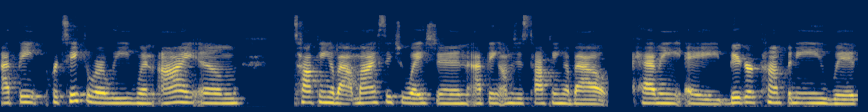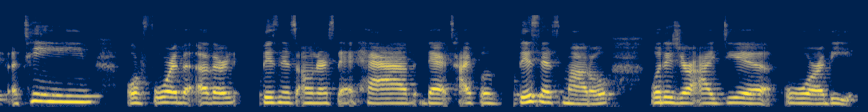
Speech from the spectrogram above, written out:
I think particularly when I am talking about my situation, I think I'm just talking about having a bigger company with a team or for the other business owners that have that type of business model. What is your idea or the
